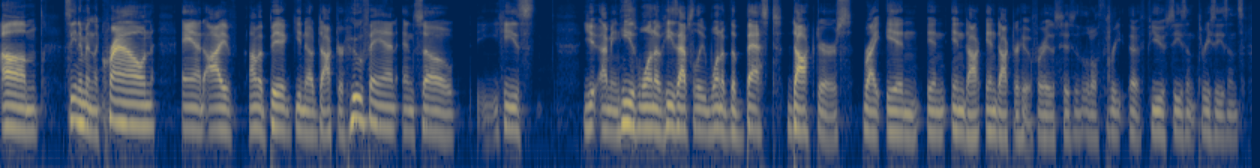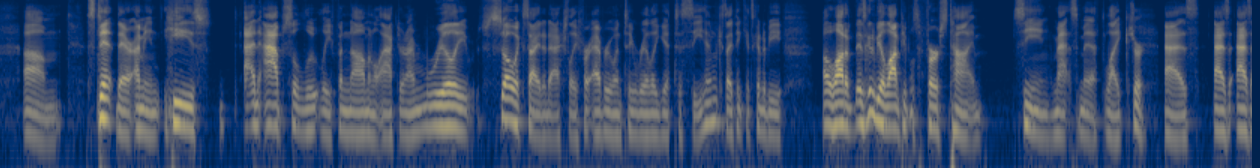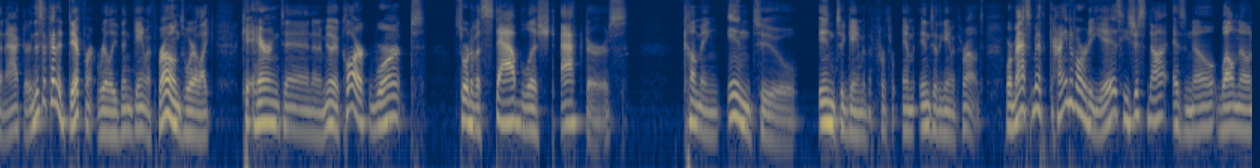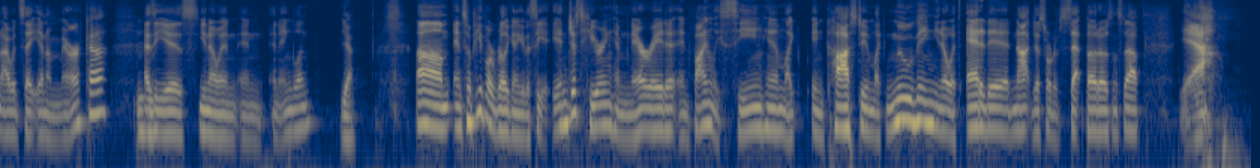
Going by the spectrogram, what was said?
Um seen him in The Crown and I've I'm a big, you know, Doctor Who fan and so he's you, I mean, he's one of he's absolutely one of the best doctors, right? In in in doc in Doctor Who for his his little three a few season three seasons um, stint there. I mean, he's an absolutely phenomenal actor, and I'm really so excited actually for everyone to really get to see him because I think it's going to be a lot of it's going to be a lot of people's first time seeing Matt Smith like Sure. as as as an actor. And this is kind of different really than Game of Thrones where like Kit Harington and Emilia Clarke weren't sort of established actors coming into into Game of the into the Game of Thrones. Where Matt Smith kind of already is. He's just not as known, well known, I would say, in America mm-hmm. as he is, you know, in in in England. Yeah. Um, and so people are really going to get to see it. And just hearing him narrate it and finally seeing him like in costume, like moving, you know, it's edited, not just sort of set photos and stuff. Yeah.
